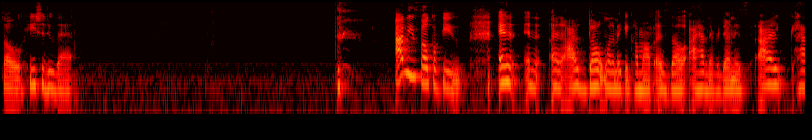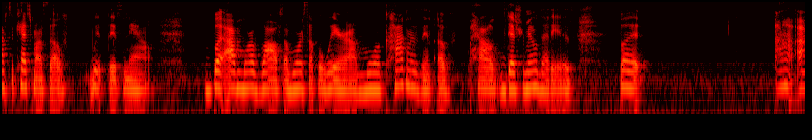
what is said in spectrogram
so he should do that. Be so confused. And and and I don't want to make it come off as though I have never done this. I have to catch myself with this now. But I'm more evolved, I'm more self-aware, I'm more cognizant of how detrimental that is. But I, I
